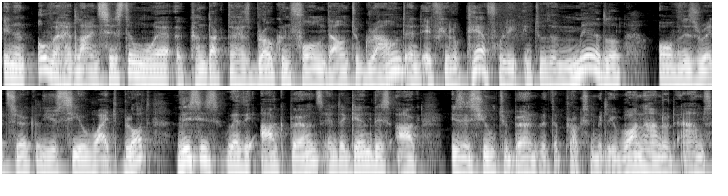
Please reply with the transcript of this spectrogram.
in an overhead line system where a conductor has broken, fallen down to ground, and if you look carefully into the middle of this red circle, you see a white blot. This is where the arc burns, and again, this arc is assumed to burn with approximately 100 amps,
